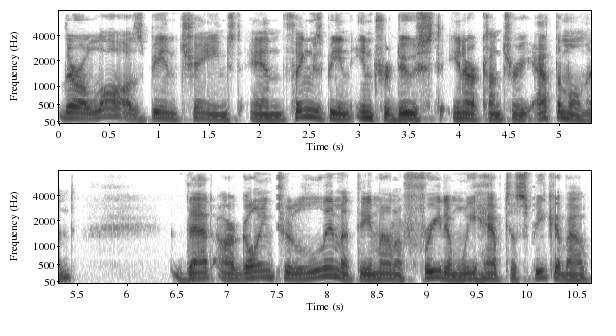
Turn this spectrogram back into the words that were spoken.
there are laws being changed and things being introduced in our country at the moment that are going to limit the amount of freedom we have to speak about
